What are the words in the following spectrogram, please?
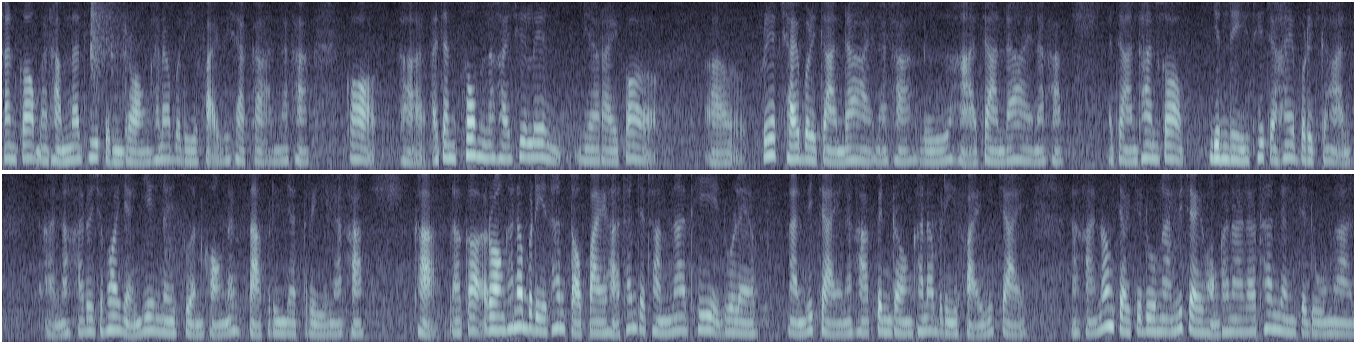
ท่านก็มาทำหน้าที่เป็นรองคณะบดีฝ่ายวิชาการนะคะ ก็อาอาจารย์ส้มนะคะชื่อเล่นมีอะไรก็เรียกใช้บริการได้นะคะ หรือหาอาจารย์ได้นะคะ อาจารย์ท่านก็ยินดีที่จะให้บริการ นะคะโดยเฉพาะอย่างยิ่งในส่วนของนักศึกษาปริญญาตรีนะคะค่ะแล้วก็รองคณะบดีท่านต่อไปค่ะท่านจะทำหน้าที่ดูแลงานวิจัยนะคะเป็นรองคณะบดีฝ่ายวิจัยนะคะนอกจากจะดูงานวิจัยของคณะแล้วท่านยังจะดูงาน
